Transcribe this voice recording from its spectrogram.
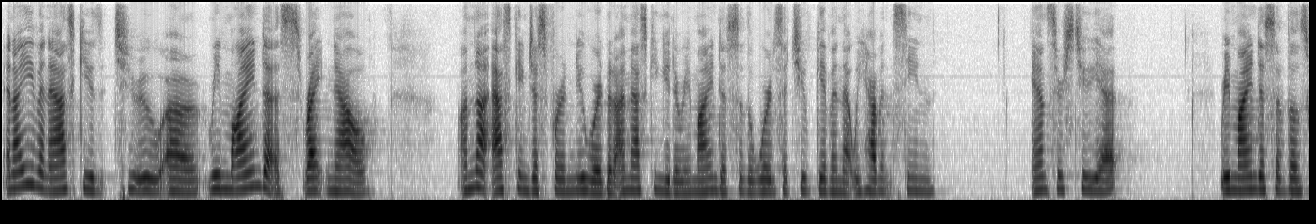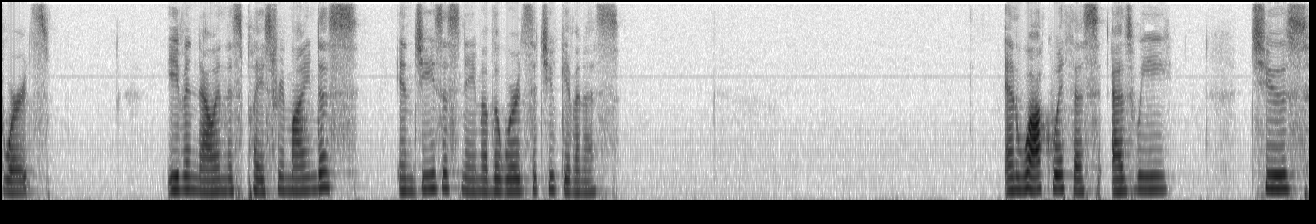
And I even ask you to uh, remind us right now. I'm not asking just for a new word, but I'm asking you to remind us of the words that you've given that we haven't seen answers to yet. Remind us of those words. Even now in this place, remind us in Jesus' name of the words that you've given us. And walk with us as we choose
